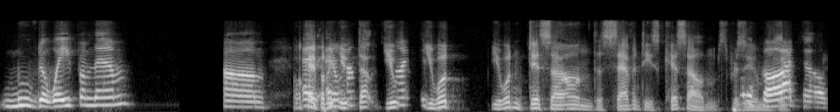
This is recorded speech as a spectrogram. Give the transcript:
moved away from them. Um, okay, and, but and you, that, you, you would you wouldn't disown the 70s Kiss albums, presumably. Oh God, no.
